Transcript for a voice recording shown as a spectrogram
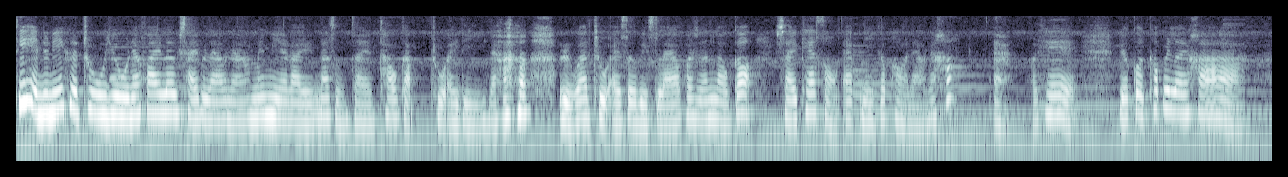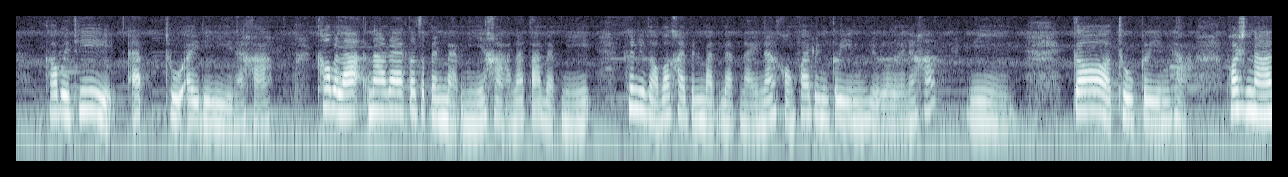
ที่เห็นอยู่นี้คือ True You นะไฟล์เลิกใช้ไปแล้วนะ ไม่มีอะไรน่าสนใจเท่ากับ True ID นะคะ หรือว่า True iService แล้ว เพราะฉะนั้นเราก็ใช้แค่ 2 แอปนี้ก็พอแล้วนะคะ โอเค เดี๋ยวกดเข้าไปเลยค่ะ เข้าไปที่แอป True ID นะคะ เข้าไปละหน้าแรกก็จะเป็นแบบนี้ค่ะ หน้าตาแบบนี้ ขึ้นอยู่กับว่าใครเป็นบัตรแบบไหนนะ ของไฟล์เป็นกรีนอยู่เลยนะคะ นี่ ก็ True Green ค่ะ เพราะฉะนั้น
